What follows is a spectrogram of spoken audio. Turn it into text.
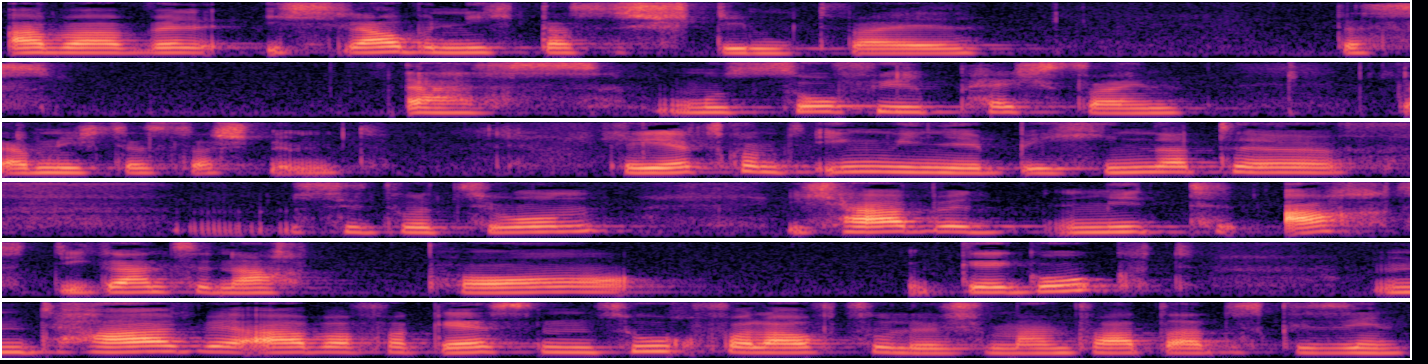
aber wenn, ich glaube nicht, dass es stimmt, weil das, das muss so viel Pech sein. Ich glaube nicht, dass das stimmt. Okay, jetzt kommt irgendwie eine behinderte Situation. Ich habe mit acht die ganze Nacht Porn geguckt und habe aber vergessen, Suchverlauf zu löschen. Mein Vater hat es gesehen.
